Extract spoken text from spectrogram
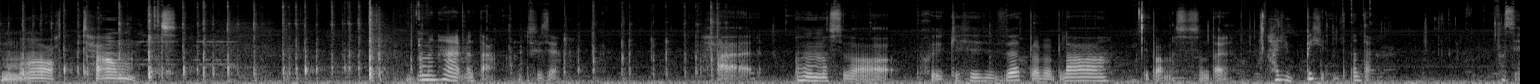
mattant. Ja men här, vänta. Nu ska vi se. Här. Hon måste vara sjuk i huvudet, bla bla bla. Det är bara massa sånt där. Här är ju en bild. Vänta. Får se.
